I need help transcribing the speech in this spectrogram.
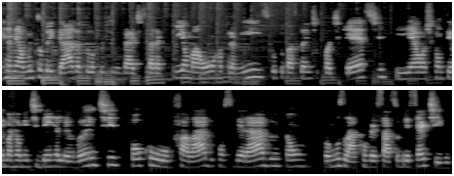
Raniel, muito obrigada pela oportunidade de estar aqui. É uma honra para mim. Escuto bastante o podcast e é, acho que é um tema realmente bem relevante, pouco falado considerado. Então, vamos lá conversar sobre esse artigo.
